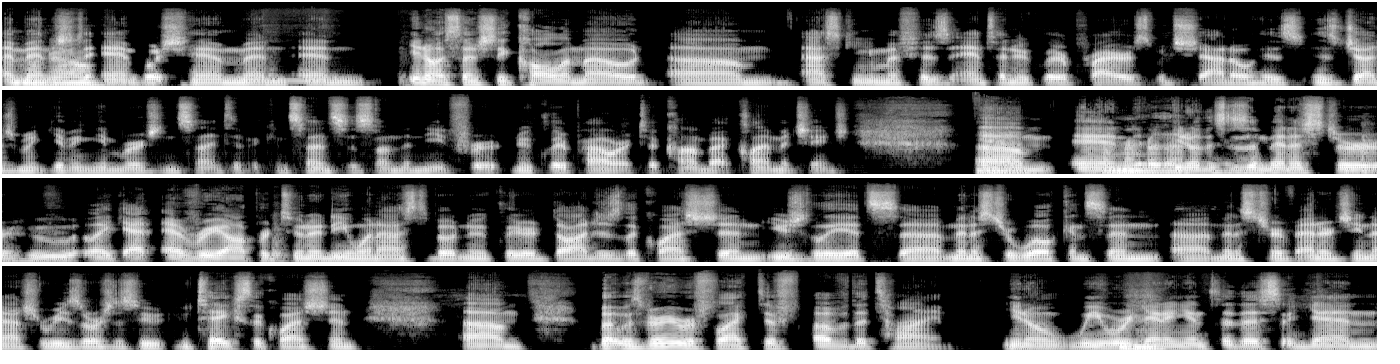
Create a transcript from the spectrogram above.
I managed oh, no. to ambush him and and you know essentially call him out, um, asking him if his anti-nuclear priors would shadow his his judgment, giving the emergent scientific consensus on the need for nuclear power to combat climate change. Yeah, um, and you know, this is a minister who, like, at every opportunity when asked about nuclear, dodges the question. Usually, it's uh, Minister Wilkinson, uh, Minister of Energy and Natural Resources, who, who takes the question. Um, but was very reflective of the time you know, we were mm-hmm. getting into this again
